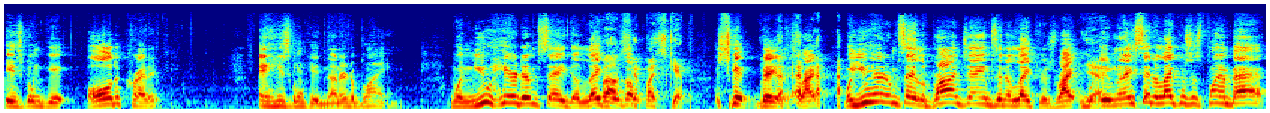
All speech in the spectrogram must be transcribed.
is going to get all the credit, and he's going to get none of the blame. When you hear them say the Lakers Well, are skip by skip. Skip Bayless, right? when you hear them say LeBron James and the Lakers, right? Yeah. When they say the Lakers was playing bad,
